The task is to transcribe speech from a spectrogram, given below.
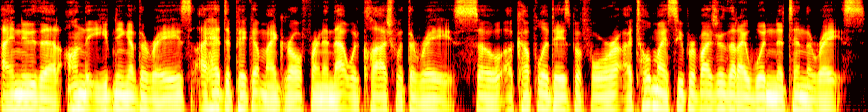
I knew that on the evening of the race, I had to pick up my girlfriend and that would clash with the race, so a couple of days before, I told my supervisor that I wouldn't attend the race.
